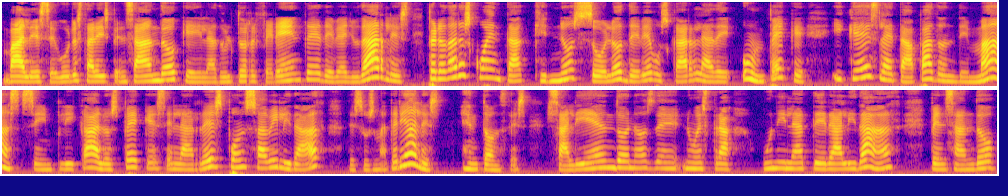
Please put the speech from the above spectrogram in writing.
Vale, seguro estaréis pensando que el adulto referente debe ayudarles, pero daros cuenta que no solo debe buscar la de un peque, y que es la etapa donde más se implica a los peques en la responsabilidad de sus materiales. Entonces, saliéndonos de nuestra unilateralidad, pensando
